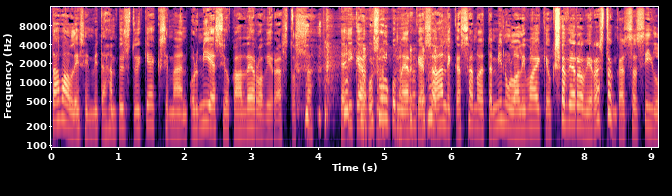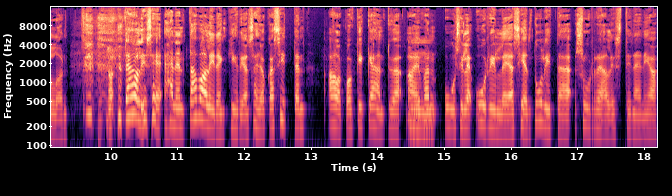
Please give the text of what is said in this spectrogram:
tavallisin, mitä hän pystyi keksimään, on mies, joka on verovirastossa. Ja ikään kuin sulkumerkeissä Annika sanoi, että minulla oli vaikeuksia veroviraston kanssa silloin. No, tämä oli se hänen tavallinen kirjansa, joka sitten alkoikin kääntyä aivan mm. uusille urille ja siihen tuli tämä surrealistinen ja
